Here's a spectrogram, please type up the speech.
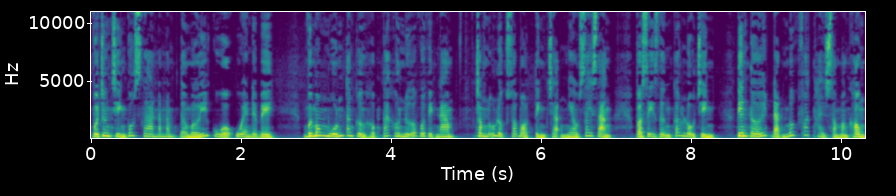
với chương trình quốc gia 5 năm mới của UNDP, với mong muốn tăng cường hợp tác hơn nữa với Việt Nam trong nỗ lực xóa bỏ tình trạng nghèo say dẳng và xây dựng các lộ trình tiến tới đạt mức phát thải dòng bằng không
